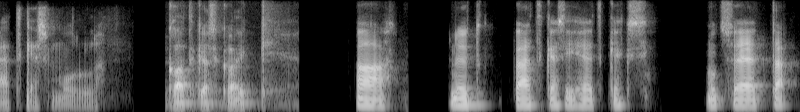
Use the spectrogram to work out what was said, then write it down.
Pätkäs mulla. Katkes kaikki. Ah, nyt pätkäsi hetkeksi. Mutta se, että,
